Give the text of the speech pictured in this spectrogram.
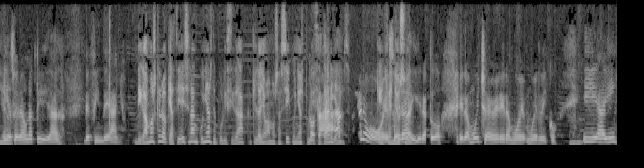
Y eso era una actividad de fin de año. Digamos que lo que hacíais eran cuñas de publicidad, aquí lo llamamos así, cuñas publicitarias. Claro, eso era, y era todo, era muy chévere, era muy, muy rico. Y ahí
